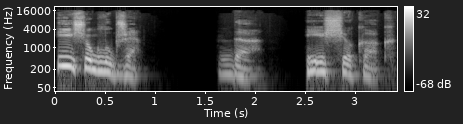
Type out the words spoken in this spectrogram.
и еще глубже. Да, еще как.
